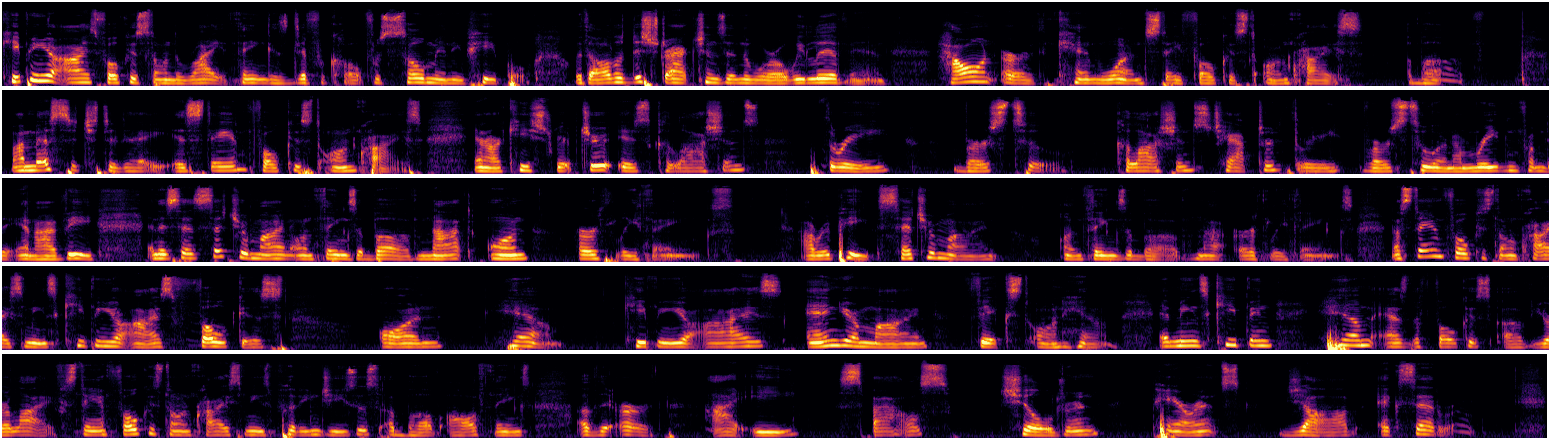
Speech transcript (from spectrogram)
Keeping your eyes focused on the right thing is difficult for so many people. With all the distractions in the world we live in, how on earth can one stay focused on Christ above? My message today is staying focused on Christ, and our key scripture is Colossians 3, verse 2. Colossians chapter 3, verse 2, and I'm reading from the NIV, and it says, Set your mind on things above, not on earthly things. I repeat, set your mind on things above, not earthly things. Now, staying focused on Christ means keeping your eyes focused on Him, keeping your eyes and your mind fixed on Him. It means keeping Him as the focus of your life. Staying focused on Christ means putting Jesus above all things of the earth, i.e., spouse, children, parents, job, etc.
